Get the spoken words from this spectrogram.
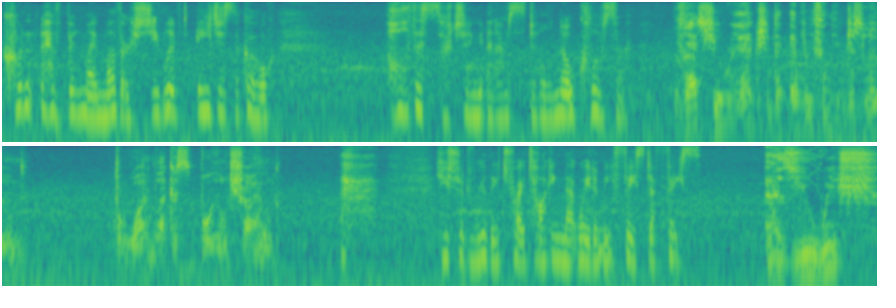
couldn't have been my mother. She lived ages ago. All this searching, and I'm still no closer. That's your reaction to everything you've just learned? To whine like a spoiled child? You should really try talking that way to me face to face. As you wish.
